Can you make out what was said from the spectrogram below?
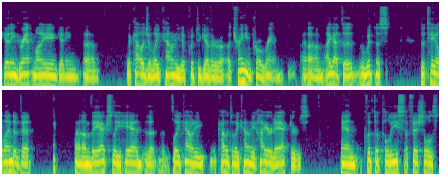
getting grant money and getting uh, the College of Lake County to put together a, a training program. Um, I got to witness the tail end of it. Um, they actually had the Lake County College of Lake County hired actors and put the police officials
